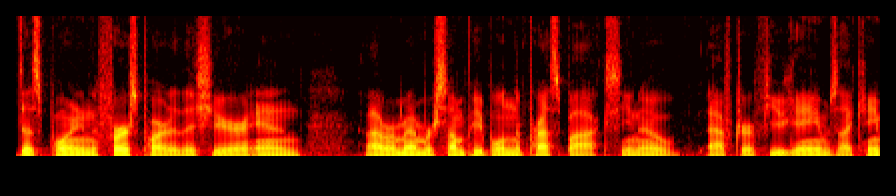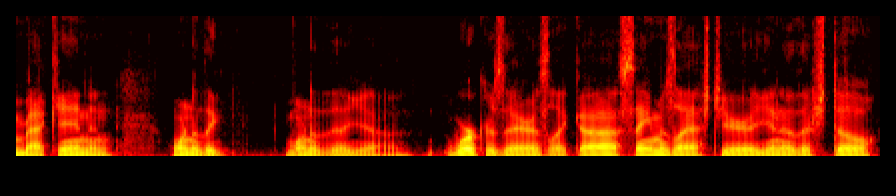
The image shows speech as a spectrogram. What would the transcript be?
disappointing the first part of this year, and I remember some people in the press box, you know, after a few games, I came back in and one of the one of the uh, workers there is like, ah, same as last year. You know, they're still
